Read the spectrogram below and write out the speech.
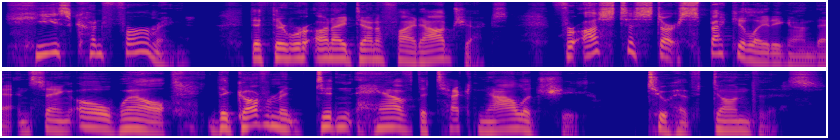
He's confirming that there were unidentified objects. For us to start speculating on that and saying, oh, well, the government didn't have the technology to have done this.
